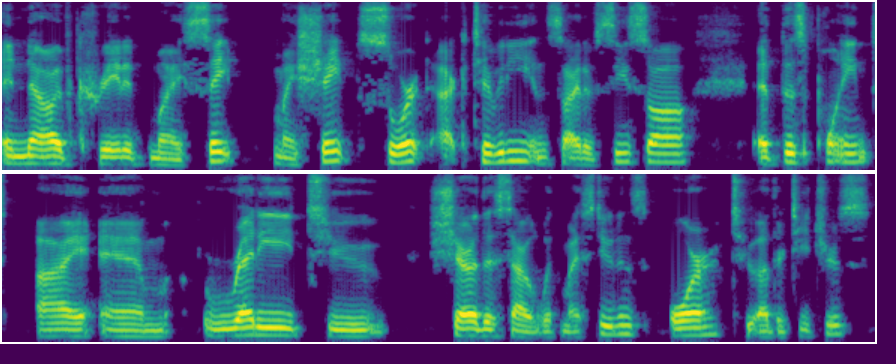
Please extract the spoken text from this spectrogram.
And now I've created my shape, my shape sort activity inside of Seesaw. At this point, I am ready to share this out with my students or to other teachers.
